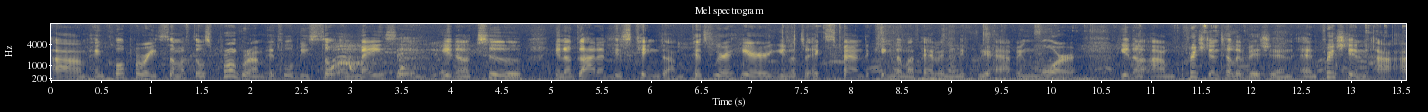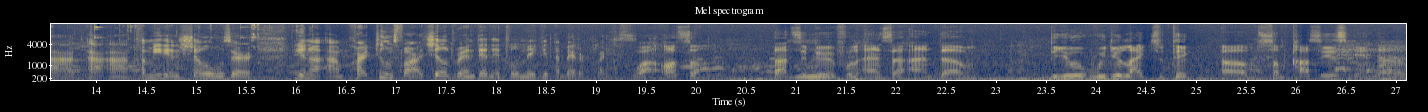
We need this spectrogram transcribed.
um, incorporate some of those programs, it will be so amazing, you know, to you know God and His kingdom, because we're here, you know, to expand the kingdom of heaven. And if we're having more, you know, um, Christian television and Christian uh, uh, uh, uh, comedian shows or you know um, cartoons for our children, then it will make it a better place. Wow, awesome. That's a beautiful answer. And um, do you would you like to take um, some courses in um,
